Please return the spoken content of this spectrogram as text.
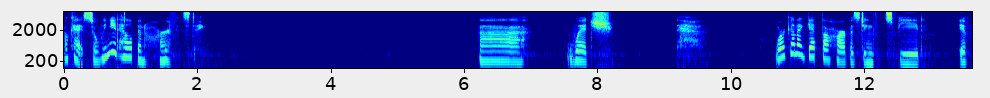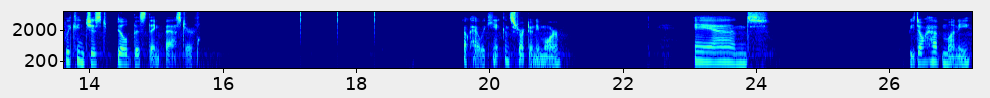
Okay, so we need help in harvesting. Uh, which... We're gonna get the harvesting speed if we can just build this thing faster. Okay, we can't construct anymore. And... We don't have money.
